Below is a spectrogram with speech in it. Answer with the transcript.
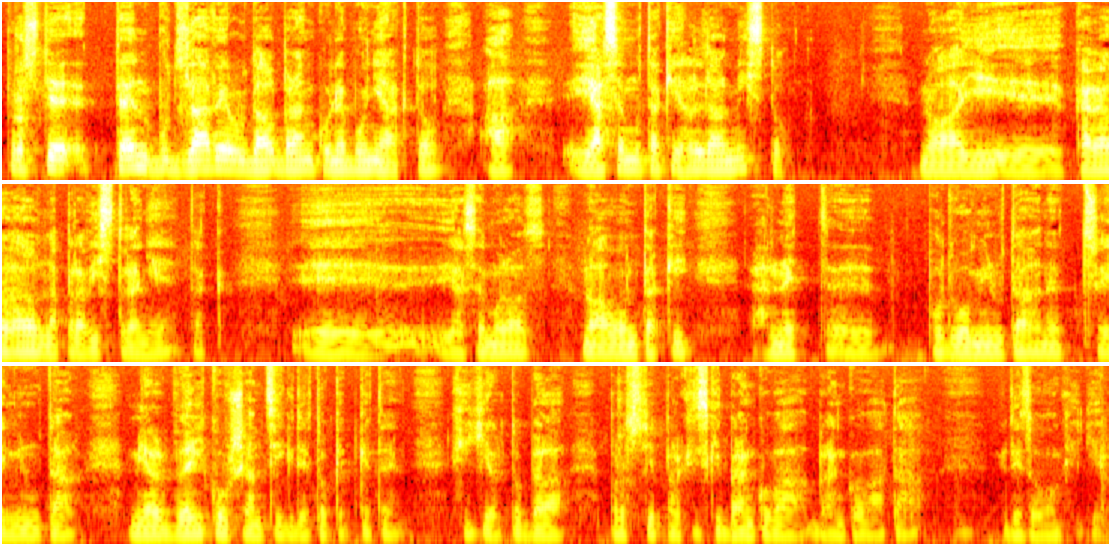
prostě ten buď závěru dal branku nebo nějak to a já jsem mu taky hledal místo. No a jí, Karel hral na pravé straně, tak e, já jsem mu no a on taky hned e, po dvou minutách, hned třech minutách měl velikou šanci, kde to Kepketen chytil. To byla prostě prakticky branková, branková ta, kde to on chytil.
